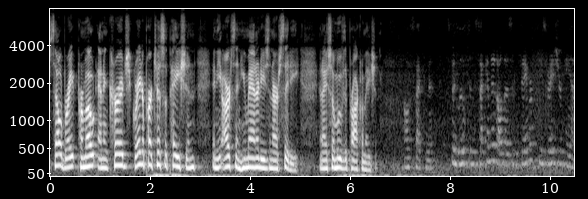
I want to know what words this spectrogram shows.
celebrate, promote, and encourage greater participation in the arts and humanities in our city. And I so move the proclamation. I'll second it. It's been moved and seconded. All those in favor, please raise your hand.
